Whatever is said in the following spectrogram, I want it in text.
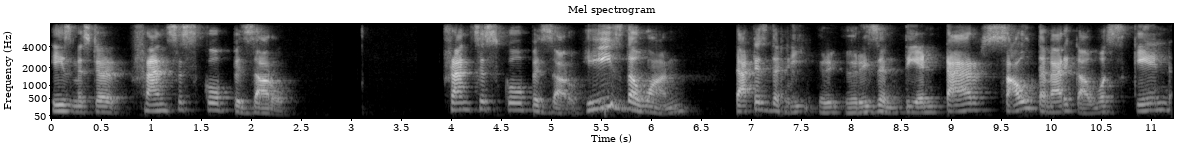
He's Mr. Francisco Pizarro. Francisco Pizarro. He is the one that is the re re reason the entire South America was came,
